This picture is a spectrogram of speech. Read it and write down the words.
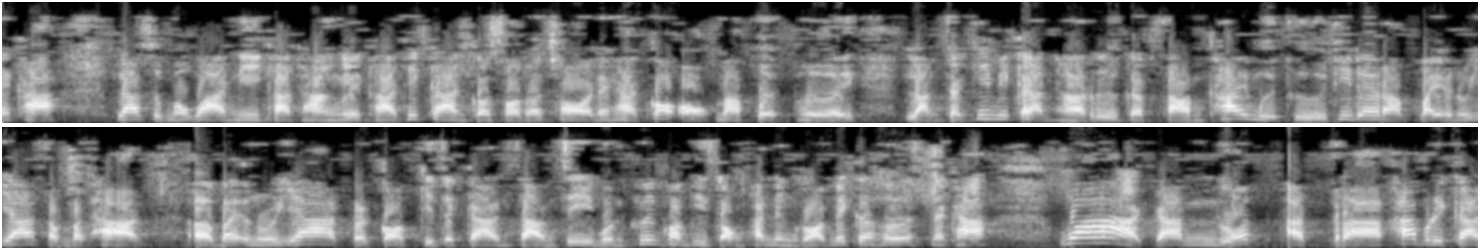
นะคะล่าสุดเมื่อวานนี้ค่ะทางเลขาธิการกสทชนะคะก็ออกมาเปิดเผย หลังจากที่มีการหารือกับ 3 ค่ายมือถือที่ได้รับใบอนุญาตสัมปทานเอ่อใบอนุญาตประกอบกิจการ 3G บนคลื่นความถี่ 2,100 เมกะเฮิรตซ์นะคะว่าการลดอัตราค่าบริการ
